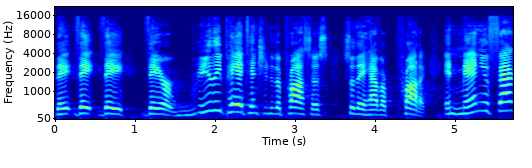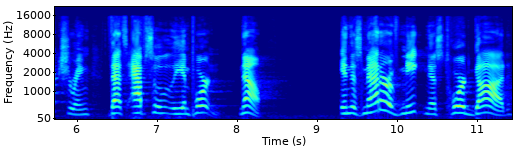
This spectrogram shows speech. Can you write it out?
They, they, they, they are really pay attention to the process so they have a product. In manufacturing, that's absolutely important. Now, in this matter of meekness toward God,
